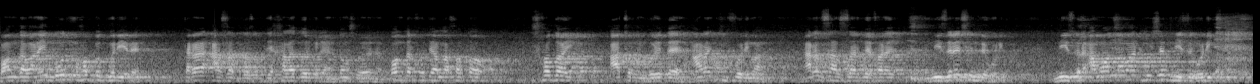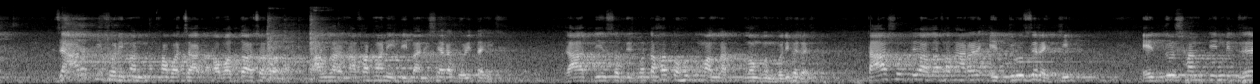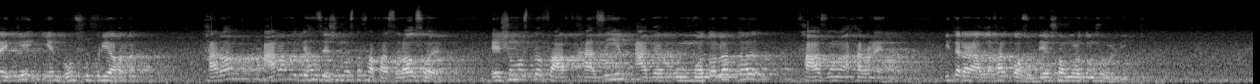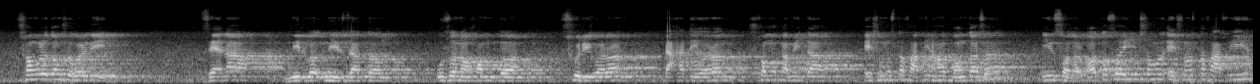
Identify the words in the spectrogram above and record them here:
বন্দা বানাই বোধ মহব্বত করিয়ে দেয় তারা আজাব গজব দিয়ে হালা করবে ধ্বংস হয়ে না বন্দার প্রতি আল্লাহ কত সদয় আচরণ করে দেয়। আর কি পরিমাণ? আর যার যার ব্যাপারে নিজেরাই চিন্তা করি। নিজের আমার নামার হিসেব নিজে করি। যে আর কি পরিমাণ খাবাচার অবাধ্য আচরণ, আল্লাহর নাফারমানি দিবানি সেরা করি তাই। রাত, দিন চব্বিশ ঘণ্টা হত হুকুম আল্লাহ লঙ্ঘন করি ফেলে। তা সত্ত্বেও আল্লাহ আর এদ্রু যে রেখি এদ্রু শান্তি যে রেখি ইয়ে বহু সুক্রিয়া হতা কারণ আর মধ্যে যে সমস্ত ফাফাচরাও হয়। এই সমস্ত ফাফ হাজিন আগের উন্মতলত ফাজ কারণে ইতারা আল্লাহ গজব দিয়ে ধ্বংস করে দিই। সংগ্রহ ধ্বংস করে দিই। জেনা নির্যাতন, ওজন অসন্তন চুরিকরণ ডাকাতিকরণ, সমকামিতা, এই সমস্ত ফাফিন আমার বন্ধ আছে না? ইনসলার অথচ এই সমস্ত এই সমস্ত ফাফিন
